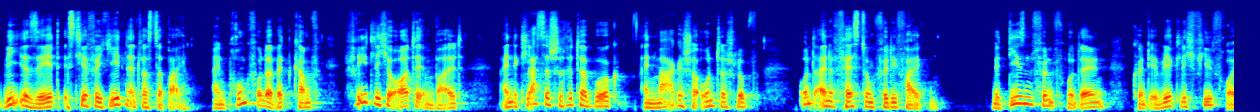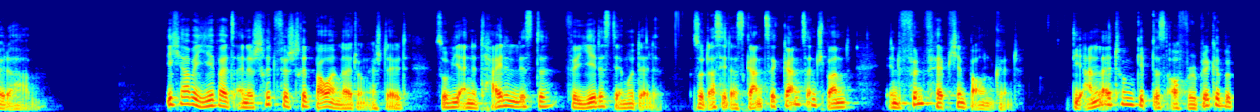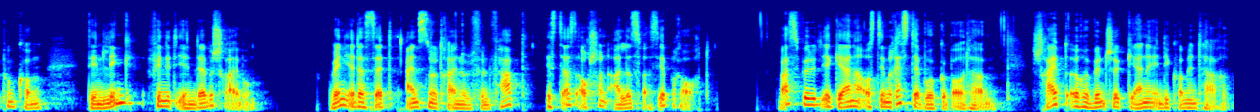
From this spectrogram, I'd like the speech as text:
Wie ihr seht, ist hier für jeden etwas dabei. Ein prunkvoller Wettkampf, friedliche Orte im Wald, eine klassische Ritterburg, ein magischer Unterschlupf und eine Festung für die Falken. Mit diesen fünf Modellen könnt ihr wirklich viel Freude haben. Ich habe jeweils eine Schritt-für-Schritt-Bauanleitung erstellt, sowie eine Teileliste für jedes der Modelle, sodass ihr das Ganze ganz entspannt in fünf Häppchen bauen könnt. Die Anleitung gibt es auf rebrickable.com, den Link findet ihr in der Beschreibung. Wenn ihr das Set 10305 habt, ist das auch schon alles, was ihr braucht. Was würdet ihr gerne aus dem Rest der Burg gebaut haben? Schreibt eure Wünsche gerne in die Kommentare.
